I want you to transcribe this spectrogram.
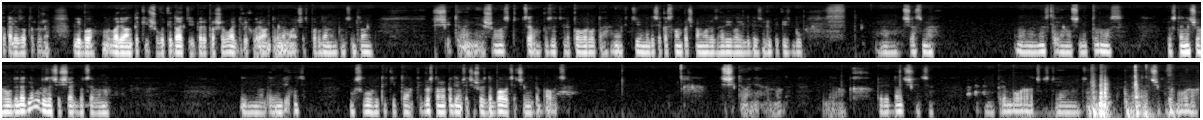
катализатор вже либо варіант такий, що викидати і перепрошивати, других варіантів немає. Зараз проблеми концентральні. Щитування. Що у нас тут? Це показателі поворота. Неактивно, десь якась лампочка може згоріла, або десь люк якийсь був. Зараз ми ну, не стояночний тормоз. Просто нічого видаляти не буду зачищати, бо це воно. І не треба їм робити. Услуги такі так. І просто ми подивимося, чи щось додається, чи не додається. Щитування нам надо. Так, передачі це прибора, отсутствие передачі прибора.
